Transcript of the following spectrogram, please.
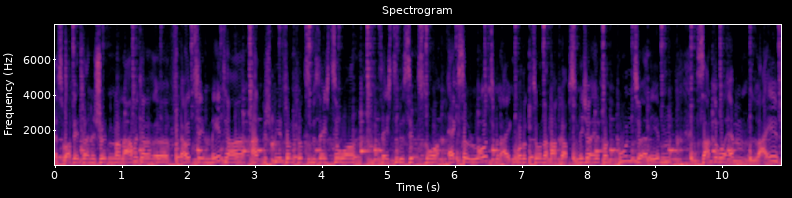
es war auf jeden Fall ein schöner Nachmittag. Äh, Frau 10 Meter hat gespielt von 14 bis 16 Uhr, 16 bis 17 Uhr Axel Rhodes mit Eigenproduktion. Danach gab es Michael von Buhn zu erleben. Sandro M. live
